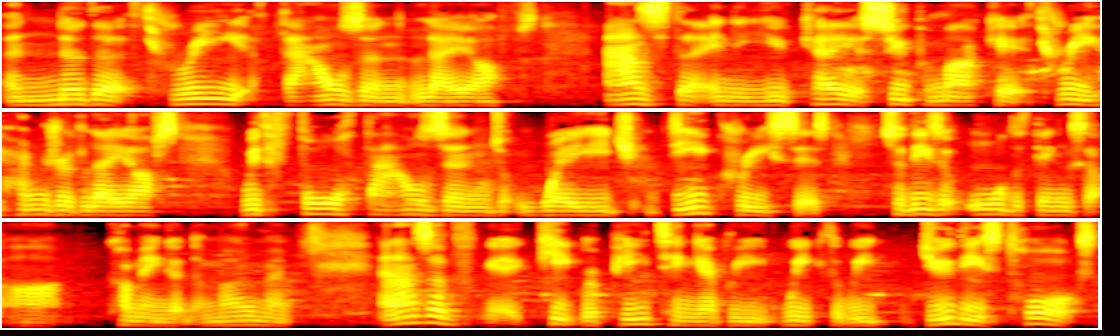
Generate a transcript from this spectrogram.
another 3,000 layoffs Asda in the UK, a supermarket, 300 layoffs with 4,000 wage decreases. So these are all the things that are coming at the moment. And as I uh, keep repeating every week that we do these talks,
